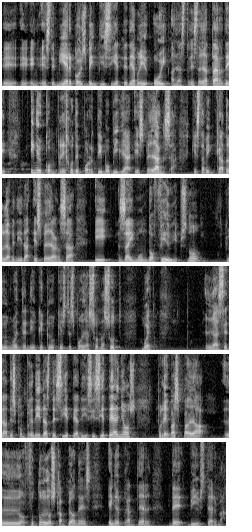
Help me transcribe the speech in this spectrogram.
eh, en este miércoles 27 de abril, hoy a las 3 de la tarde, en el complejo deportivo Villa Esperanza, que está ubicado en la avenida Esperanza y Raimundo Phillips, ¿no? Tengo entendido que creo que esto es por la zona sur. Bueno, las edades comprendidas de 7 a 17 años, pruebas para eh, los futuros campeones en el plantel de Wisterman.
